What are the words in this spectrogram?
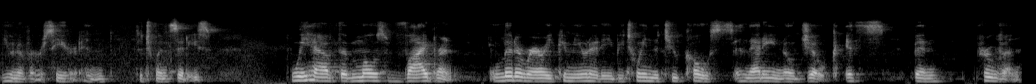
universe here in the Twin Cities. We have the most vibrant literary community between the two coasts, and that ain't no joke. It's been proven.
